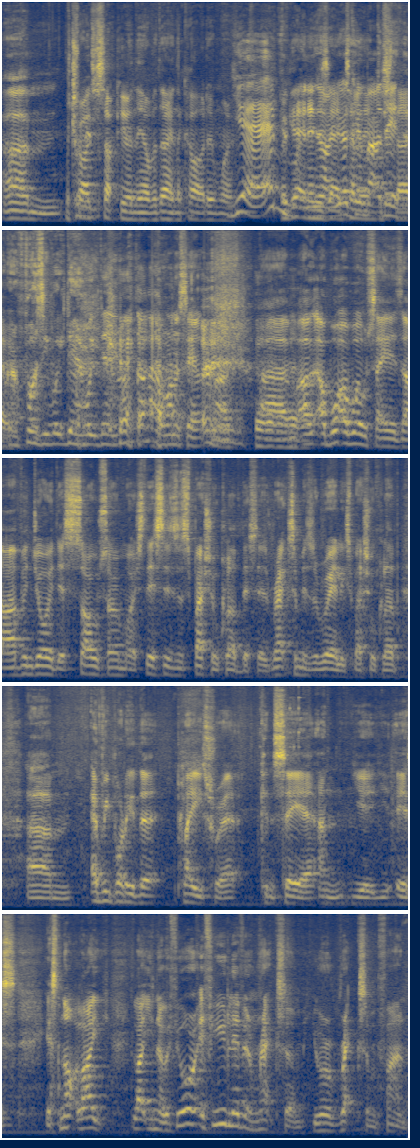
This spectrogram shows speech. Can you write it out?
um, We tried to suck you in the other day in the car, didn't we? yeah, everybody. We're getting in you his head, you're telling him to this, stay. Fozzie, what are you doing? What are you doing? I don't know. I want to see it. Um, I, I, what I will say is I've enjoyed this so so much. This is a special club. This is Wrexham is a really special club. Um, everybody that plays for it can see it, and you, you, it's it's not like like you know if you're if you live in Wrexham, you're a Wrexham fan.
